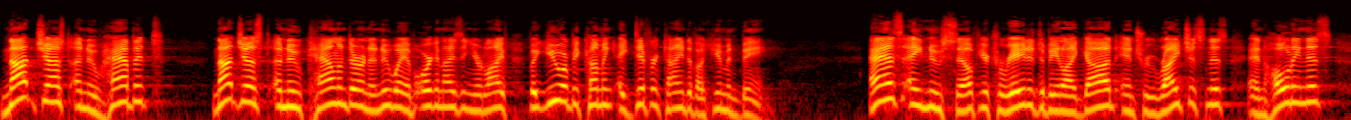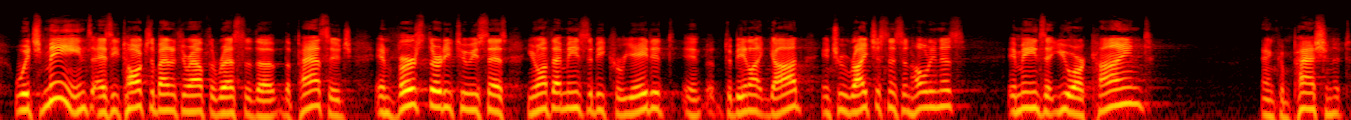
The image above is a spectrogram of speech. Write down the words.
Not just a new habit, not just a new calendar and a new way of organizing your life, but you are becoming a different kind of a human being. As a new self, you're created to be like God in true righteousness and holiness, which means, as he talks about it throughout the rest of the, the passage, in verse 32, he says, You know what that means to be created, in, to be like God in true righteousness and holiness? It means that you are kind and compassionate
